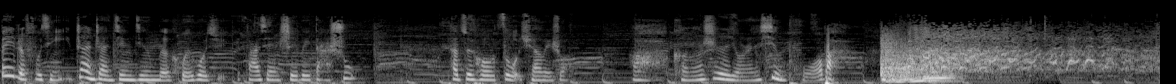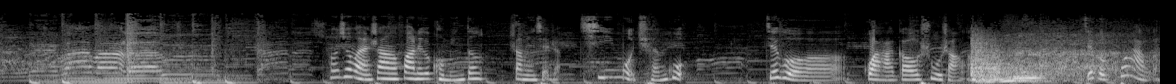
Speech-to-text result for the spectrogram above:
背着父亲战战兢兢的回过去，发现是一位大叔，他最后自我劝慰说：“啊，可能是有人姓婆吧。”同学晚上放了一个孔明灯，上面写着“期末全过”，结果挂高树上了，结果挂了。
